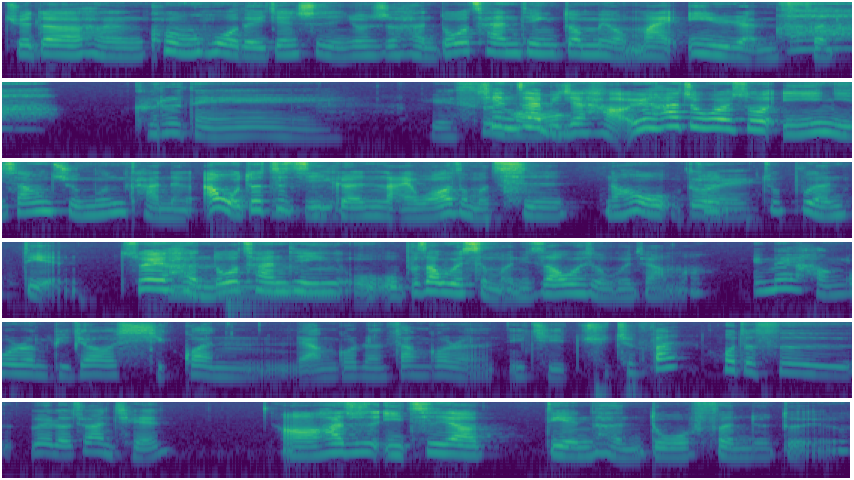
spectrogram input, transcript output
觉得很困惑的一件事情就是很多餐厅都没有卖一人份。그러네 现在比较好，因为他就会说，咦，你上主门卡能啊，我就自己一个人来，我要怎么吃？然后我就就不能点，所以很多餐厅我我不知道为什么，你知道为什么会这样吗？因为韩国人比较习惯两个人、三个人一起去吃饭，或者是为了赚钱。哦，他就是一次要。点很多份就对了，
